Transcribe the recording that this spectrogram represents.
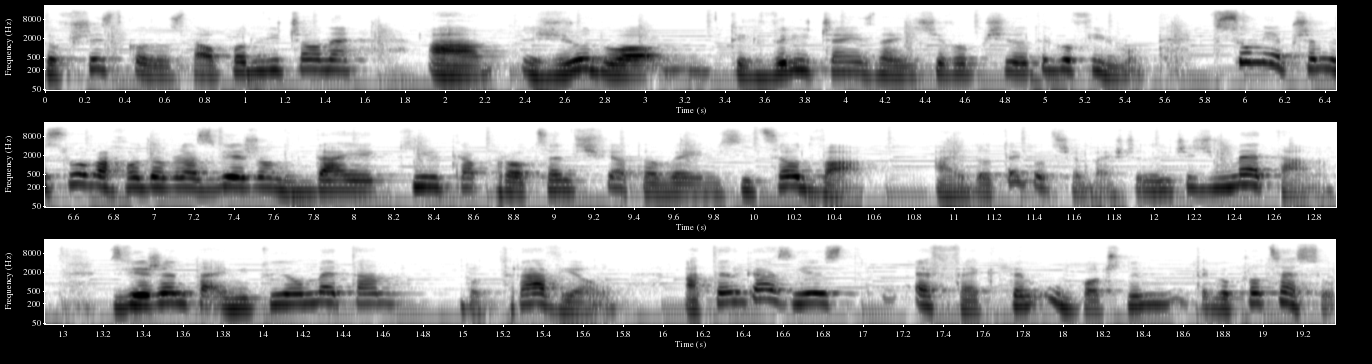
To wszystko zostało podliczone, a źródło tych wyliczeń znajdziecie w opisie do tego filmu. W sumie przemysłowa hodowla zwierząt daje kilka procent światowej emisji CO2, ale do tego trzeba jeszcze doliczyć metan. Zwierzęta emitują metan, bo trawią, a ten gaz jest efektem ubocznym tego procesu.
